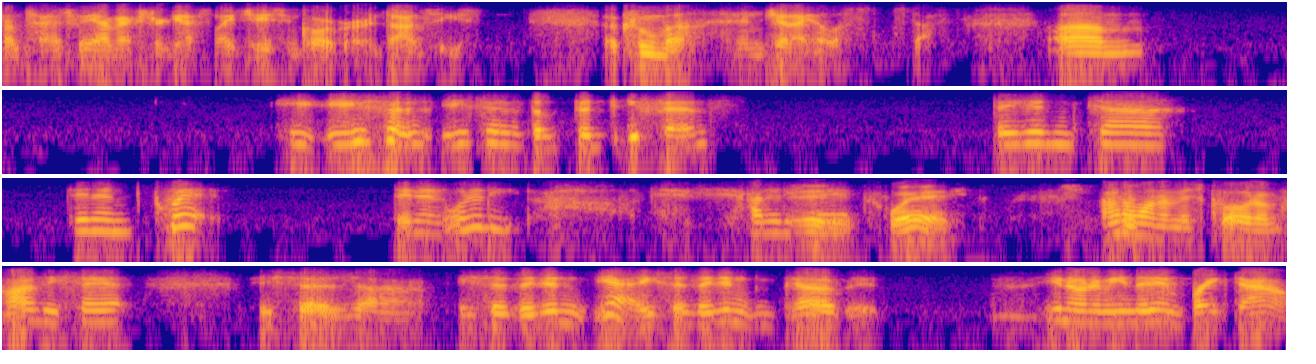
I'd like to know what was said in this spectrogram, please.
Sometimes we have extra guests like Jason Corber and Don Cease, Akuma, and Jedi Hillis and stuff. Um, he he says he says the the defense they didn't uh they didn't quit. They didn't. What did he? Oh, how did he He say didn't quit. I don't want to misquote him. How did he say it? He says uh he says they didn't. Yeah, he says they didn't. Uh, you know what I mean? They didn't break down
